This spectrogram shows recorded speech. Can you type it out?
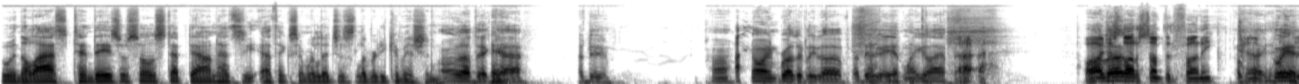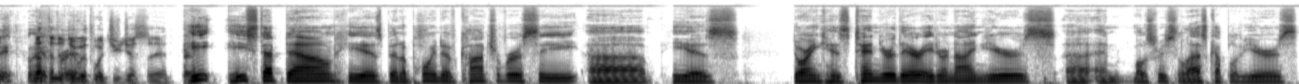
who in the last 10 days or so stepped down as the Ethics and Religious Liberty Commission. I love that head. guy. I do. Huh? Knowing brotherly love. I do, Ed. Why are you laughing? Oh, I just love- thought of something funny. Okay, go ahead, Go ahead, Nothing to do with what you just said. He he stepped down. He has been a point of controversy. Uh, he is during his tenure there, eight or nine years, uh, and most recently, the last couple of years,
